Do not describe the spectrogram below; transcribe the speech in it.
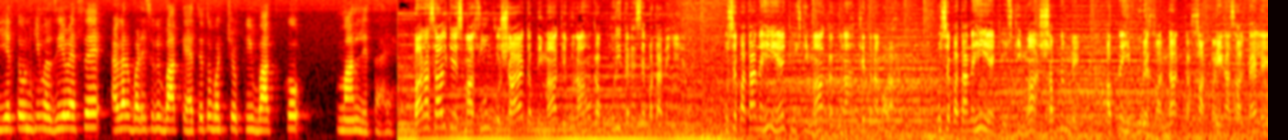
ये तो उनकी मर्ज़ी है। वैसे अगर बड़े से कोई बात कहते तो बच्चों की बात को मान लेता है। बारह साल के इस मासूम को शायद अपनी माँ के गुनाहों का पूरी तरह से पता नहीं है। उसे पता नहीं है कि उसकी माँ का गुनाह कितना बड़ा है। उसे पता नहीं है कि उसकी माँ शबनम ने अपने ही पूरे खानदान का खात्मा तेरह साल पहले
